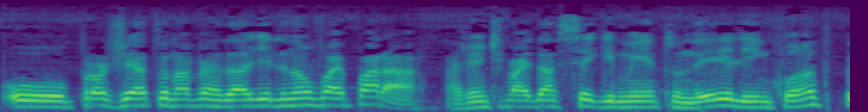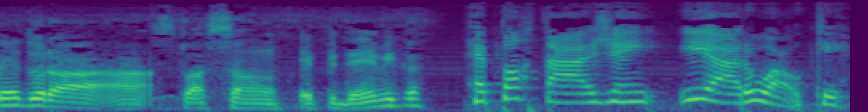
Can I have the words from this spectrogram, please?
O projeto, na verdade, ele não vai parar. A gente vai dar seguimento nele enquanto perdurar a situação epidêmica. Reportagem Iaro Walker.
